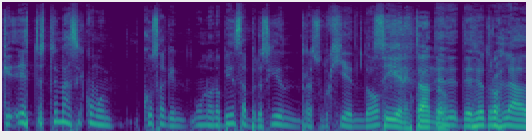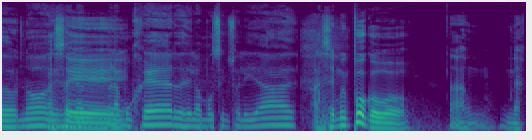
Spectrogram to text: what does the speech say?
que estos temas es como cosa que uno no piensa, pero siguen resurgiendo Siguen estando. desde, desde otros lados, ¿no? Desde la, Hace- de la mujer, desde la homosexualidad. Hace muy poco hubo ah, un, una-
